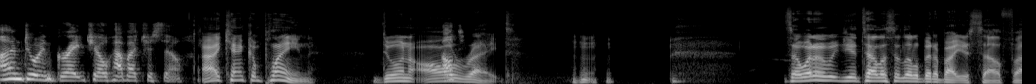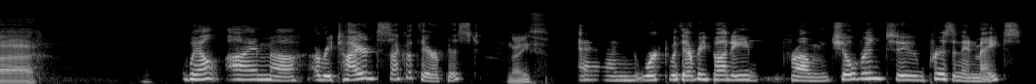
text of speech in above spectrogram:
I'm doing great, Joe. How about yourself? I can't complain. Doing all I'll- right. so, why don't you tell us a little bit about yourself? Uh, Well, I'm uh, a retired psychotherapist nice. and worked with everybody from children to prison inmates.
